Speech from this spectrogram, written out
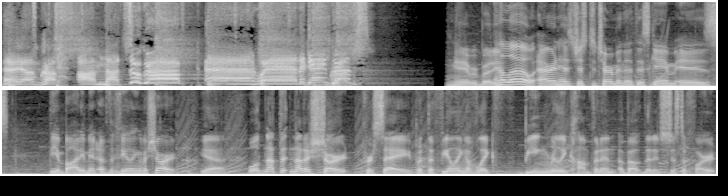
Hey, I'm Grump. I'm not so Grump. And we're the Game Grumps. Hey everybody. Hello, Arin has just determined that this game is the embodiment of the feeling of a shart. Yeah. Well, not the, not a shart per se, but the feeling of like being really confident about that it's just a fart.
